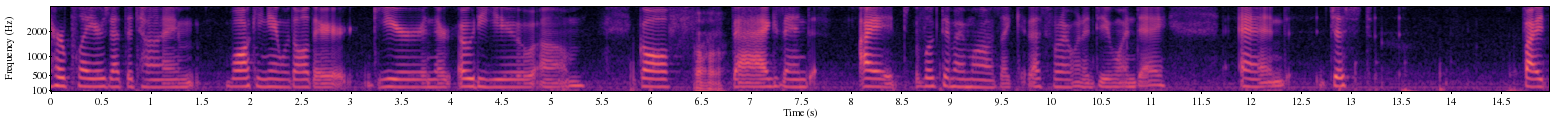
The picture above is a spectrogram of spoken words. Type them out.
her players at the time walking in with all their gear and their ODU um, golf Uh-huh. bags, and I looked at my mom. I was like, "That's what I want to do one day," and just by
